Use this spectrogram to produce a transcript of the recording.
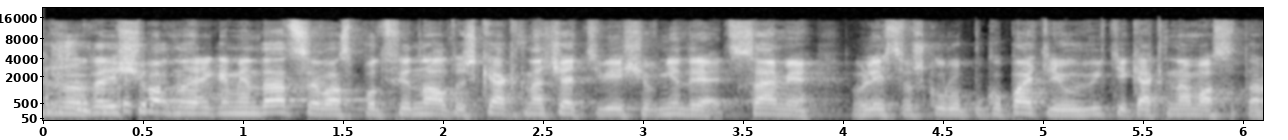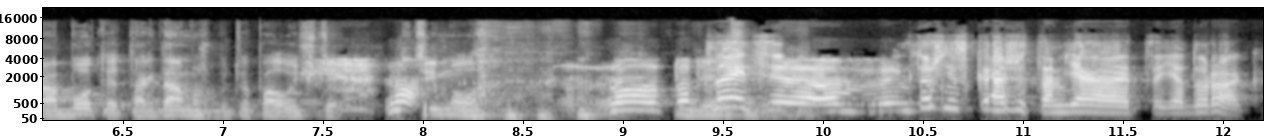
ну, это еще одна рекомендация вас под финал, то есть как начать вещи внедрять. Сами влезьте в шкуру покупателей, увидите, как на вас это работает, тогда, может быть, вы получите ну, стимул. Ну, тут, знаете, э, никто же не скажет, там, я, это, я дурак.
